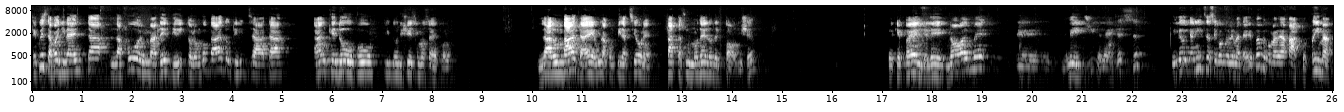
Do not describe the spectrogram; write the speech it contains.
e questa poi diventa la forma del diritto longobardo utilizzata anche dopo il XII secolo. La Lombarda è una compilazione fatta sul modello del codice, perché prende le norme, eh, le leggi, le leges, e le organizza secondo le materie, proprio come aveva fatto prima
